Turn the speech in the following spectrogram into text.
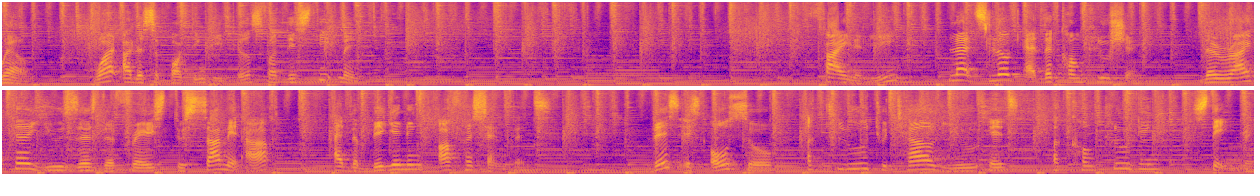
Well, what are the supporting details for this statement? Finally, let's look at the conclusion. The writer uses the phrase to sum it up at the beginning of her sentence. This is also a clue to tell you it's a concluding statement.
